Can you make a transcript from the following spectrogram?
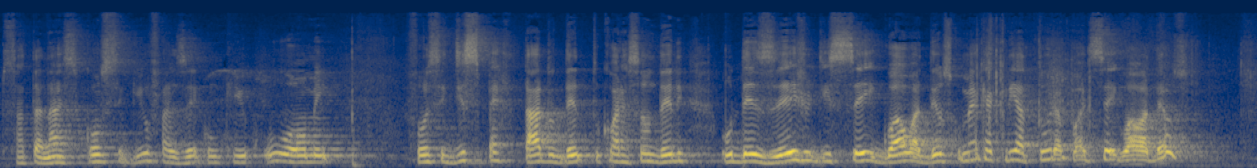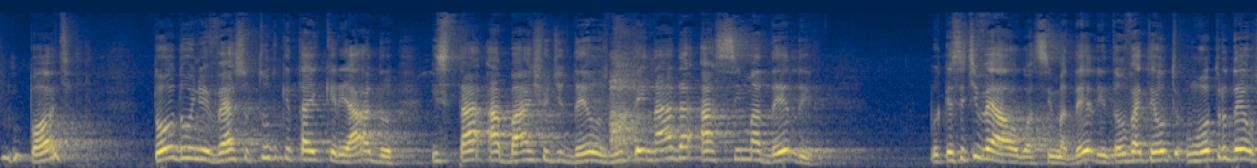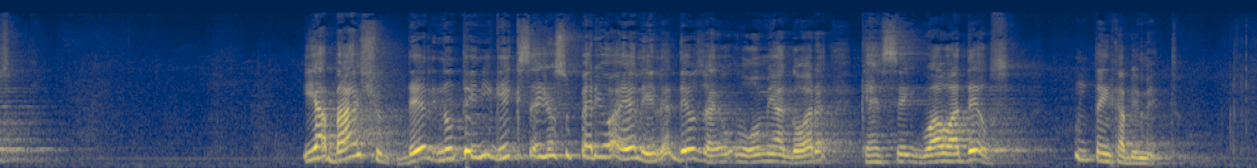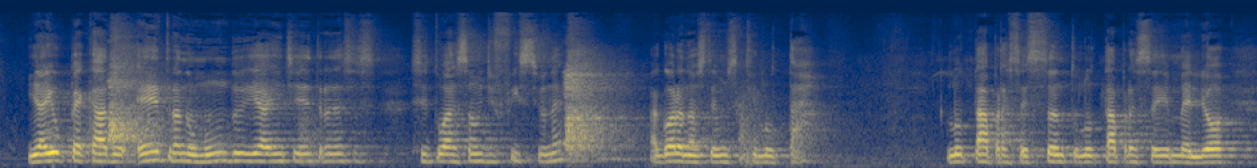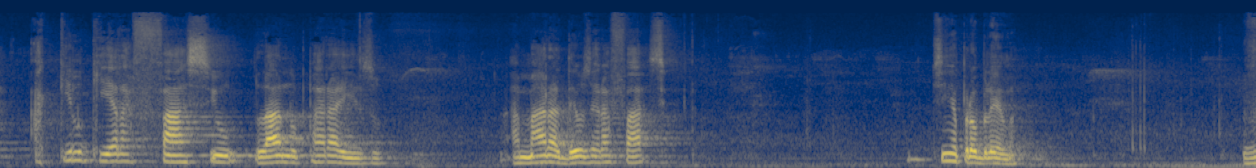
Satanás conseguiu fazer com que o homem fosse despertado dentro do coração dele o desejo de ser igual a Deus. Como é que a criatura pode ser igual a Deus? Não pode. Todo o universo, tudo que está aí criado, está abaixo de Deus, não tem nada acima dele. Porque se tiver algo acima dele, então vai ter outro, um outro Deus. E abaixo dele não tem ninguém que seja superior a ele. Ele é Deus. O homem agora quer ser igual a Deus. Não tem cabimento. E aí o pecado entra no mundo e a gente entra nessa situação difícil, né? Agora nós temos que lutar. Lutar para ser santo, lutar para ser melhor. Aquilo que era fácil lá no paraíso. Amar a Deus era fácil tinha problema.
